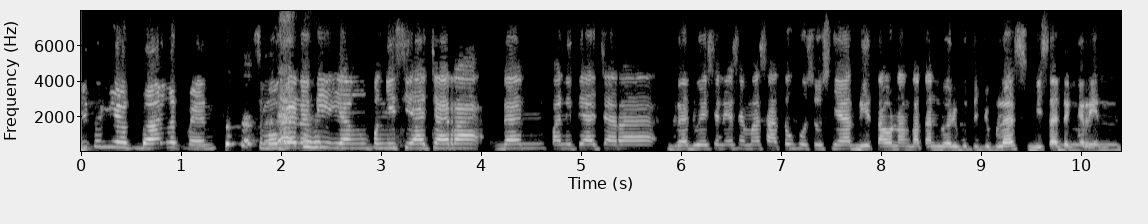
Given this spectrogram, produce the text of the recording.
Itu niat banget, men. Semoga nanti yang pengisi acara dan panitia acara graduation SMA 1 khususnya di tahun angkatan 2017 bisa dengerin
